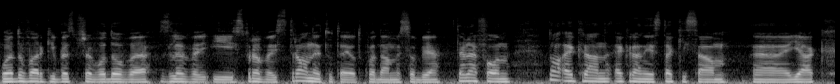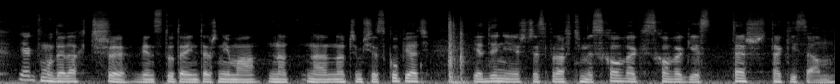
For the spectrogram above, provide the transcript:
Ładowarki bezprzewodowe z lewej i z prawej strony. Tutaj odkładamy sobie telefon. No ekran, ekran jest taki sam e, jak, jak w modelach 3, więc tutaj też nie ma na, na, na czym się skupiać. Jedynie jeszcze sprawdźmy schowek. Schowek jest też taki sam,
